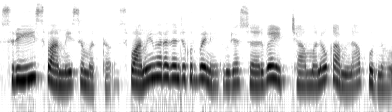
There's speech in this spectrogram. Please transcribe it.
श्री स्वामी समर्थ. स्वामी महाराजांच्या कृपेने तुमच्या सर्व इच्छा मनोकामना पूर्ण हो.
